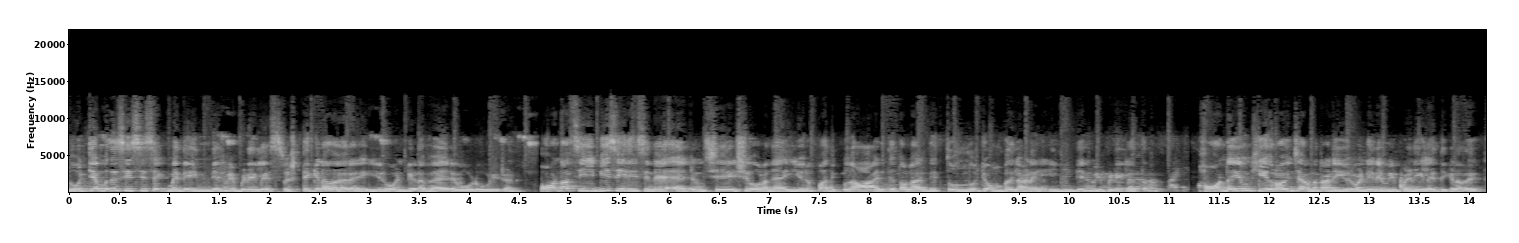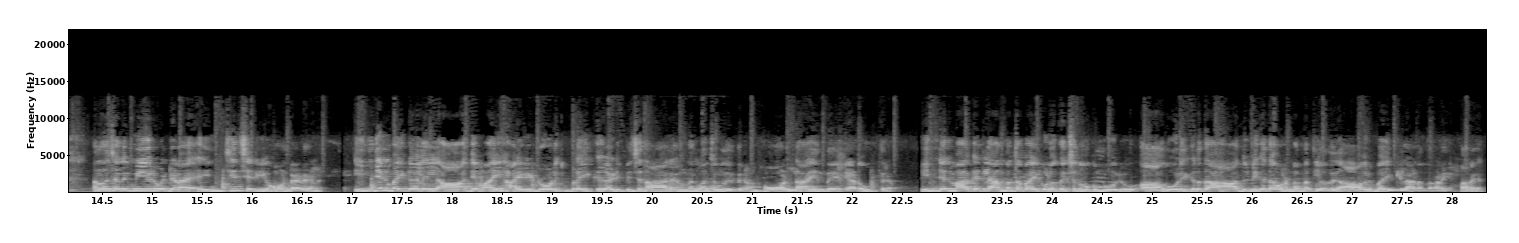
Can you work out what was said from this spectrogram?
നൂറ്റി അമ്പത് സി സി സെഗ്മെന്റ് ഇന്ത്യൻ വിപണിയിൽ സൃഷ്ടിക്കുന്നത് വരെ ഈ ഒരു വണ്ടിയുടെ വരവോട് കൂടിയിട്ടാണ്. ഹോണ്ട സി ബി സീരീസിന്റെ ഏറ്റവും ശേഷി കുറഞ്ഞ ഈ ഒരു പതിപ്പ് ആയിരത്തി തൊള്ളായിരത്തി തൊണ്ണൂറ്റി ഒമ്പതിലാണ് ഇന്ത്യൻ വിപണിയിൽ എത്തുന്നത്. ഹോണ്ടയും ഹീറോയും ചേർന്നിട്ടാണ് ഈ ഒരു വണ്ടിനെ വിപണിയിൽ എത്തിക്കുന്നത്. എന്ന് വെച്ചാൽ ഈ ഒരു വണ്ടിയുടെ എഞ്ചിൻ ശരിക്കും ഹോണ്ടയുടെയാണ്. ഇന്ത്യൻ ബൈക്കുകളിൽ ആദ്യമായി ഹൈഡ്രോളിക് ബ്രേക്ക് ഘടിപ്പിച്ചത് ആരെന്നുള്ള ചോദ്യത്തിനും ഹോണ്ട എന്ന് തന്നെയാണ് ഉത്തരം. ഇന്ത്യൻ മാർക്കറ്റിലെ അന്നത്തെ ബൈക്കുകളൊക്കെ വെച്ച് നോക്കുമ്പോൾ ഒരു ആഗോളീകൃത ആധുനികത കൊണ്ടുവന്നിട്ടുള്ളത് ആ ഒരു ബൈക്കിലാണെന്ന് വേണമെങ്കിൽ പറയാം.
